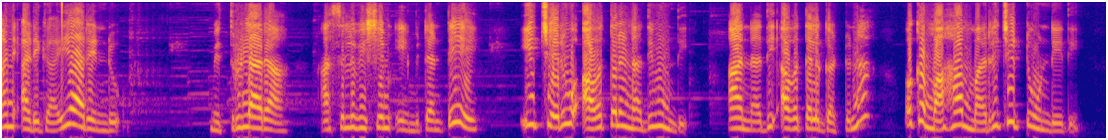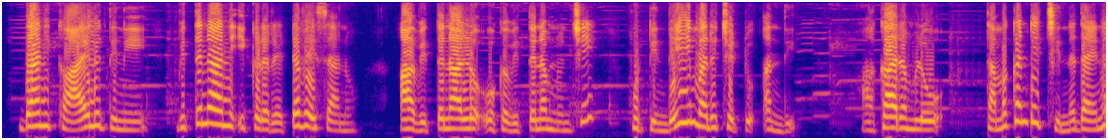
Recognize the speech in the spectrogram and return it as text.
అని అడిగాయి ఆ రెండు. మిత్రులారా అసలు విషయం ఏమిటంటే ఈ చెరువు అవతల నది ఉంది. ఆ నది అవతల గట్టున ఒక మహా మర్రి చెట్టు ఉండేది. దాని కాయలు తిని విత్తనాన్ని ఇక్కడ రెట్టవేశాను ఆ విత్తనాల్లో ఒక విత్తనం నుంచి పుట్టిందే ఈ మర్రి చెట్టు అంది. ఆకారంలో తమకంటే చిన్నదైన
